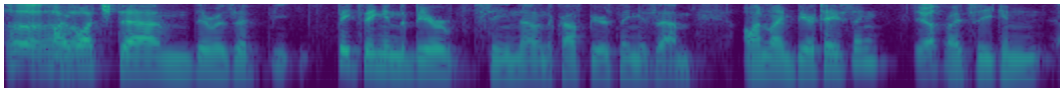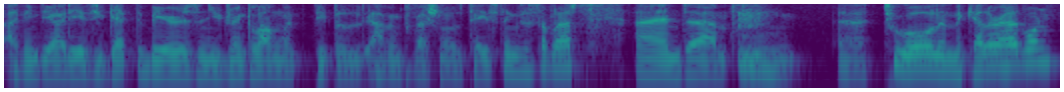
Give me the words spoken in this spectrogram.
uh, I watched. Um, there was a big thing in the beer scene now, in the craft beer thing, is um, online beer tasting. Yeah. Right. So you can. I think the idea is you get the beers and you drink along with people having professional tastings and stuff like that. And um, uh, To Øl and Mikkeller had one,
